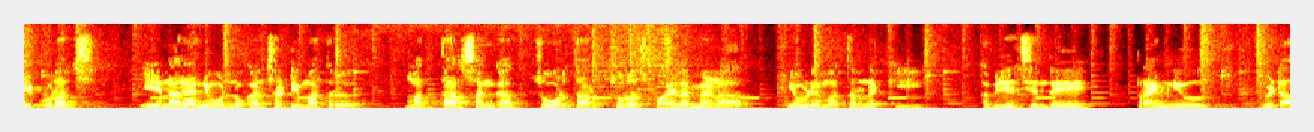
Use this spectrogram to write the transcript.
एकूणच येणाऱ्या निवडणुकांसाठी मात्र मतदारसंघात जोरदार चुरस पाहायला मिळणार. एवढे मात्र नक्की. अभिजित शिंदे प्राईम न्यूज विडा.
